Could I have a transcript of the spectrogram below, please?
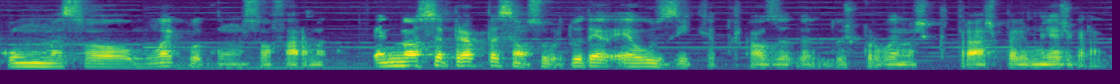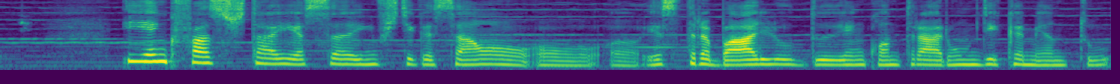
com uma só molécula, com um só fármaco. A nossa preocupação, sobretudo, é, é o Zika, por causa dos problemas que traz para mulheres grávidas. E em que fase está essa investigação ou, ou esse trabalho de encontrar um medicamento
